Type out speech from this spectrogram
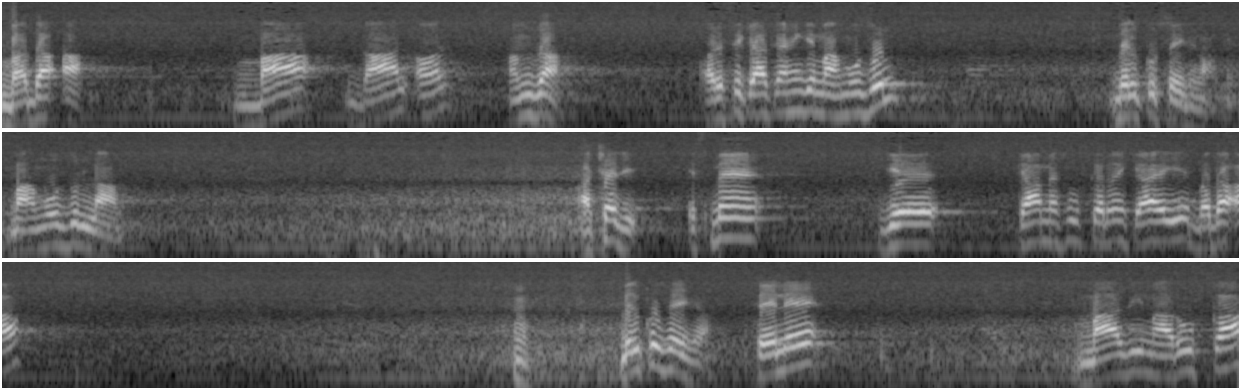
बदा, बा, दाल और हमजा। और इसे क्या कहेंगे? महमूजुल बिल्कुल सही जनाब। महमूजुल्लाम अच्छा जी। इसमें ये क्या महसूस कर रहे हैं? क्या है ये? बदा हम्म, बिल्कुल सही जनाब पहले माजी मारूफ का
